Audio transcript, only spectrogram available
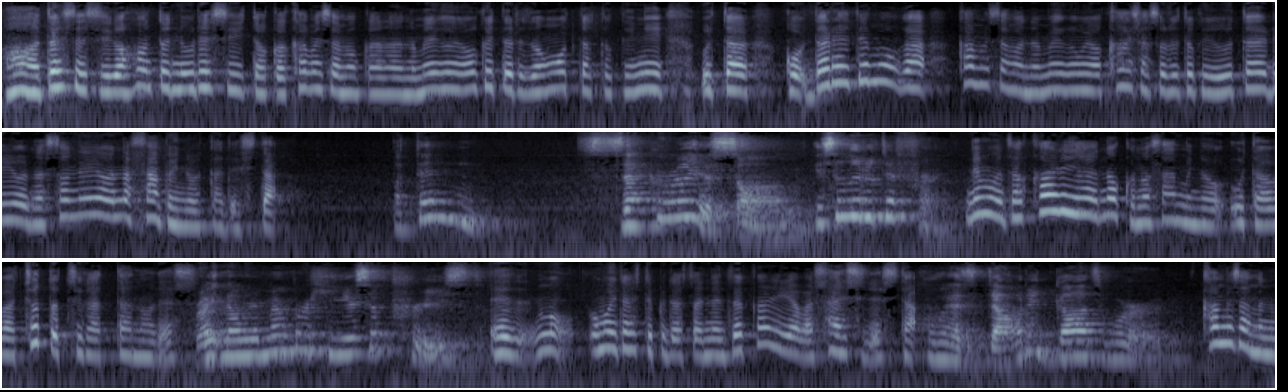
私たちが本当にうれしいいとか神様からの恵みを受けてると思った時に歌うこう誰でもが神様の恵みを感謝する時に歌えるようなそのような賛美の歌でした。But then Zechariah's song is a little different. でもザカリアのこの賛美の歌はちょっと違ったのです、Right now, remember, he is a priest えーもう思い出してくださいねザカリアは祭司でした who has doubted God's word. 神様の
